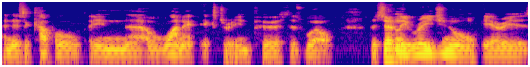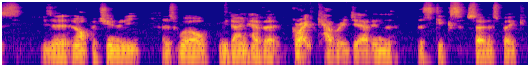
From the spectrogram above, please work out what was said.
and there's a couple in uh, one extra in Perth as well. But certainly, regional areas is an opportunity as well. We don't have a great coverage out in the, the sticks, so to speak.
